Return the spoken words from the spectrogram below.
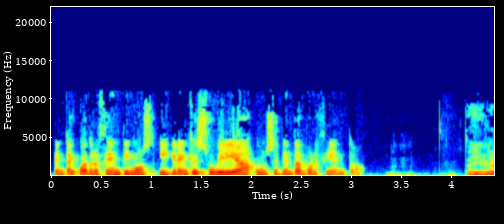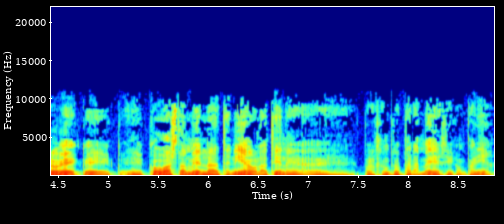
34 céntimos y creen que subiría un 70%. Pues yo creo que eh, eh, Cobas también la tenía o la tiene, eh, por ejemplo, para MES y compañía.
